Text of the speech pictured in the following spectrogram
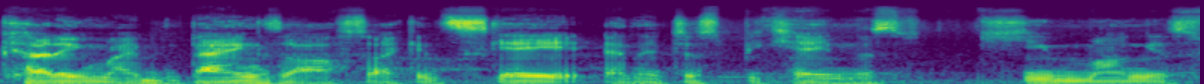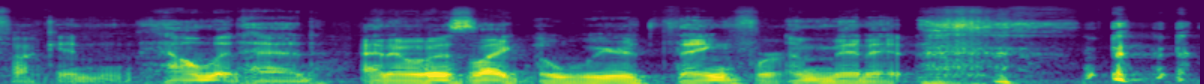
cutting my bangs off so I could skate, and it just became this humongous fucking helmet head. And it was like a weird thing for a minute.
